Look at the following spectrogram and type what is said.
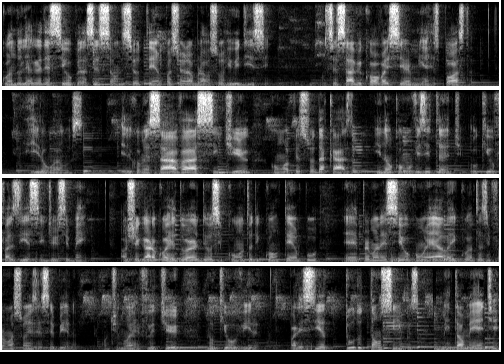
Quando lhe agradeceu pela sessão de seu tempo, a senhora Brown sorriu e disse: Você sabe qual vai ser a minha resposta? Riram ambos. Ele começava a se sentir como uma pessoa da casa e não como um visitante, o que o fazia sentir-se bem. Ao chegar ao corredor, deu-se conta de quão tempo é, permaneceu com ela e quantas informações recebera. Continua a refletir no que ouvira. Parecia tudo tão simples. Mentalmente,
